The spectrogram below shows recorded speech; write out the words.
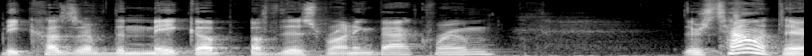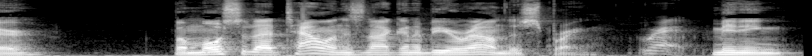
because of the makeup of this running back room. There's talent there, but most of that talent is not going to be around this spring. right. Meaning,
